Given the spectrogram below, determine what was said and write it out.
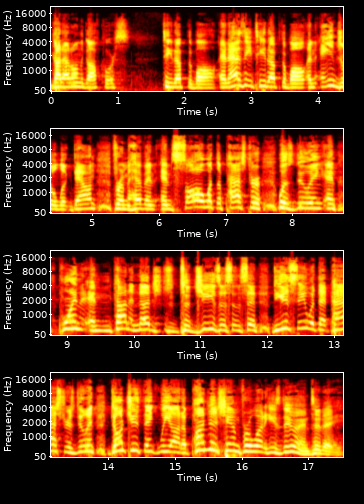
Got out on the golf course teed up the ball. And as he teed up the ball, an angel looked down from heaven and saw what the pastor was doing and pointed and kind of nudged to Jesus and said, Do you see what that pastor is doing? Don't you think we ought to punish him for what he's doing today?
